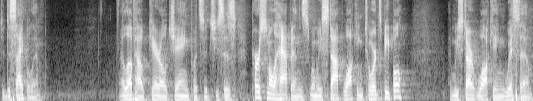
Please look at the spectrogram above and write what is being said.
to disciple him. I love how Carol Chang puts it. She says, Personal happens when we stop walking towards people and we start walking with them.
